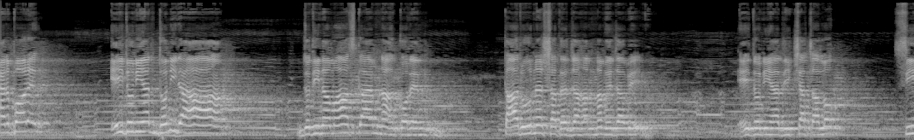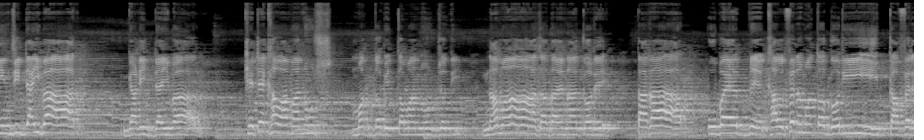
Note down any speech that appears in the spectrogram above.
এরপরে এই দুনিয়ার ধনীরা যদি নামাজ কায়েম না করেন কারুনের সাথে জাহান নামে যাবে। এই দুনিয়ার রিক্সা চালক সিএনজি ড্রাইভার গাড়ির ড্রাইভার খেটে খাওয়া মানুষ, মধ্যবিত্ত মানুষ যদি নামাজ আদায় না করে, তারা উবায়বনে খালফের মতো গরিব কাফের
